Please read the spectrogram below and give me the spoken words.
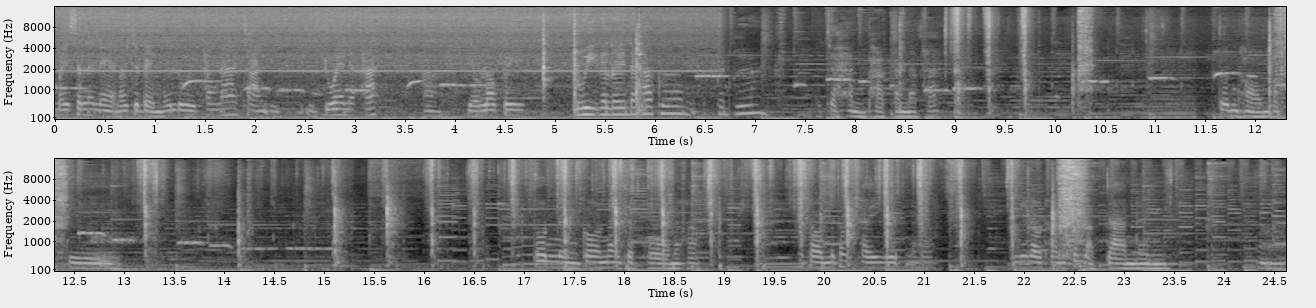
ใบสะระแหน่เราจะแบ่งไว้เลยข้างหน้าจานอีกอีกด้วยนะคะอ่าเดี๋ยวเราไปลุยกันเลยนะคะเพื่อนเพื่อนเพื่อนเราจะหั่นผักกันนะคะ ต้นหอมบักชี ต้นหนึ่งก็น่าจะพอนะคะ เราไม่ต้องใช้เยอะนะคะอันนี้เราทำสำหรับจานหนึ่งอ่า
